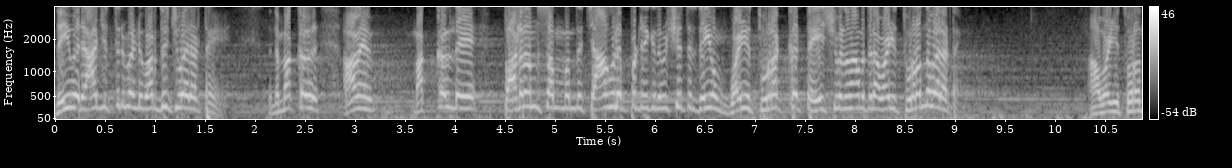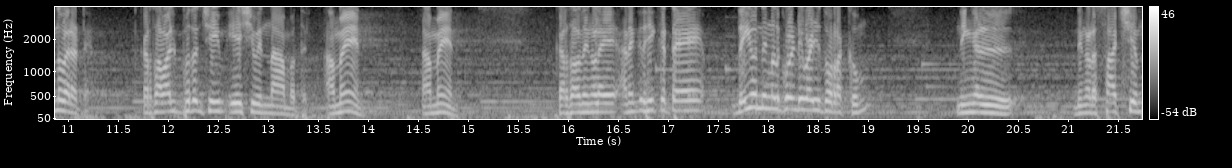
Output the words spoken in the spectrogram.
ദൈവരാജ്യത്തിനു വേണ്ടി വർദ്ധിച്ചു വരട്ടെ. എന്റെ മക്കൾ അവൻ മക്കളുടെ പഠനം സംബന്ധിച്ച് ആകുലപ്പെട്ടിരിക്കുന്ന വിഷയത്തിൽ ദൈവം വഴി തുറക്കട്ടെ. യേശുവിന്റെ നാമത്തിൽ ആ വഴി തുറന്നു വരട്ടെ. ആ വഴി തുറന്നു വരട്ടെ. കർത്താവ് അത്ഭുതം ചെയ്യും യേശുവിൻ നാമത്തിൽ. അമേൻ അമേൻ കർത്താവ് നിങ്ങളെ അനുഗ്രഹിക്കട്ടെ. ദൈവം നിങ്ങൾക്ക് വേണ്ടി വഴി തുറക്കും. നിങ്ങൾ നിങ്ങളുടെ സാക്ഷ്യം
